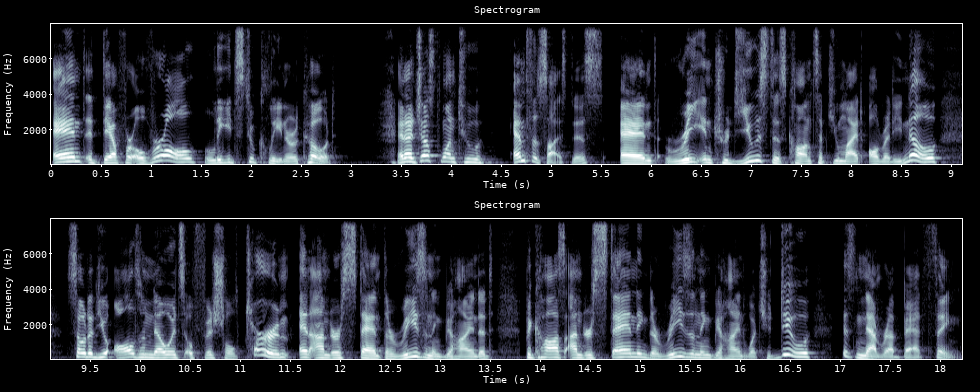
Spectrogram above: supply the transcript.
and it therefore overall leads to cleaner code. And I just want to emphasize this and reintroduce this concept you might already know so that you also know its official term and understand the reasoning behind it, because understanding the reasoning behind what you do is never a bad thing.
